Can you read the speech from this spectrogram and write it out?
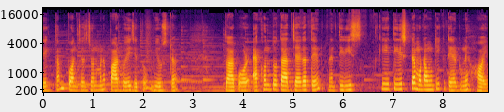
দেখতাম, পঞ্চাশ জন মানে পার হয়ে যেত ভিউজটা তারপর এখন তো তার জায়গাতে মানে তিরিশ কি তিরিশটা মোটামুটি টেনে টুনে হয়।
